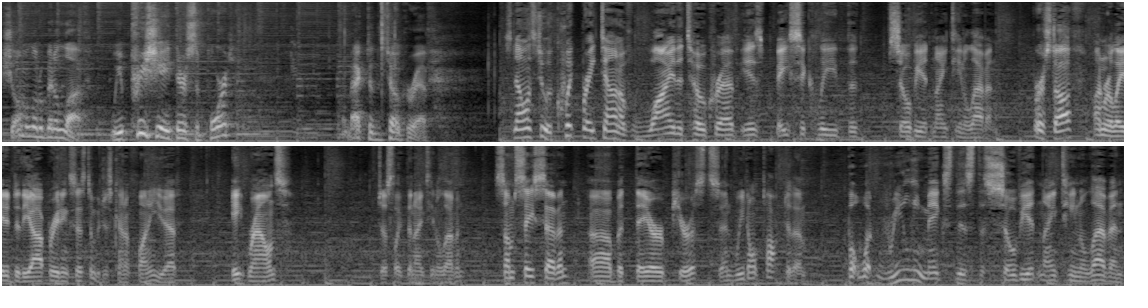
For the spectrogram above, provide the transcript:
Show them a little bit of love. We appreciate their support. Back to the Tokarev. So now let's do a quick breakdown of why the Tokarev is basically the Soviet 1911. First off, unrelated to the operating system, which is kind of funny, you have eight rounds, just like the 1911. Some say seven, uh, but they are purists and we don't talk to them. But what really makes this the Soviet 1911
